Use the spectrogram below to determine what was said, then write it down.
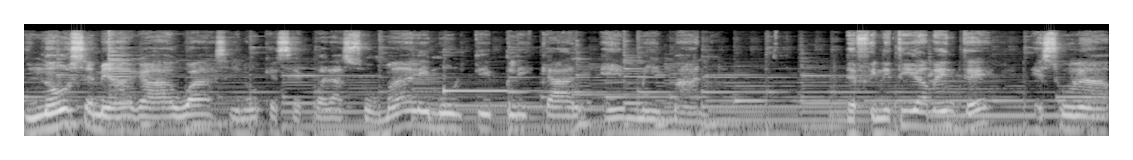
no se me haga agua, sino que se pueda sumar y multiplicar en mi mano? Definitivamente es una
